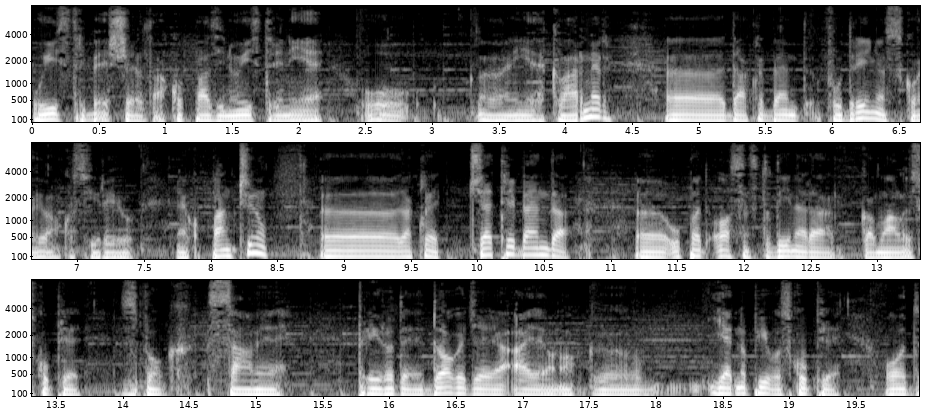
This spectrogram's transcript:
u Istri beše, tako? Pazin u Istri nije u nije Kvarner. Uh, dakle band Fudrinjos koji onako sviraju neku punkčinu. Uh, dakle četiri benda uh, upad 800 dinara kao malo je skuplje zbog same prirode događaja a je ono jedno pivo skuplje od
